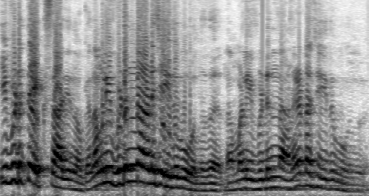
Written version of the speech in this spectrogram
ഇവിടുത്തെ എക്സ് ആദ്യം നോക്കുക നമ്മൾ ഇവിടുന്നാണ് ചെയ്തു പോകുന്നത്. നമ്മൾ ഇവിടുന്നാണ് കേട്ടോ ചെയ്തു പോകുന്നത്.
